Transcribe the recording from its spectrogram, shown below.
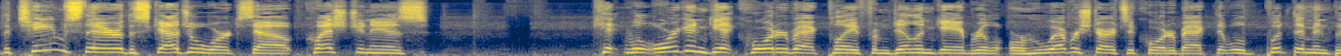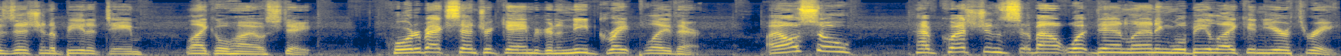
The team's there. The schedule works out. Question is. Will Oregon get quarterback play from Dillon Gabriel or whoever starts a quarterback that will put them in position to beat a team like Ohio State? Quarterback centric game. You're going to need great play there. I also have questions about what Dan Lanning will be like in year three.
